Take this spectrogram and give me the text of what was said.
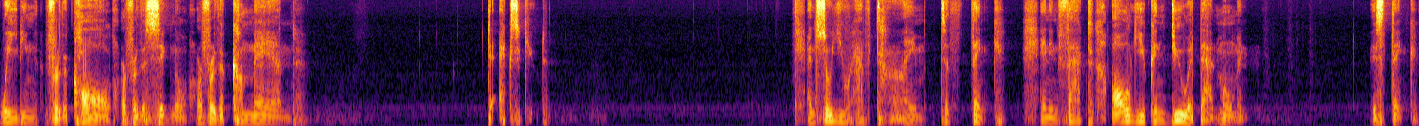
Waiting for the call or for the signal or for the command to execute. And so you have time to think. And in fact, all you can do at that moment is think.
